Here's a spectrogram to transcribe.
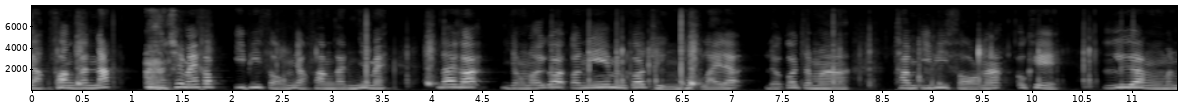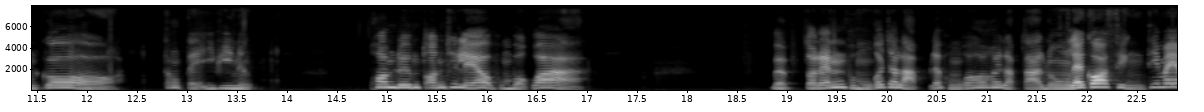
อยากฟังกันนัก ใช่ไหมครับ EP สองอยากฟังกันใช่ไหมได้ครับ อย่างน้อยก็ตอนนี้มันก็ถึงหกไลค์แล้ว เดี๋ยวก็จะมาทำ EP สองนะ โอเค เรื่องมันก็ตั้งแต่ EP หนึ่งความเดิมตอนที่แล้วผมบอกว่า แบบตอนนั้นผมก็จะหลับแล้วผมก็ค่อยๆหลับตาลง และก็สิ่งที่ไม่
